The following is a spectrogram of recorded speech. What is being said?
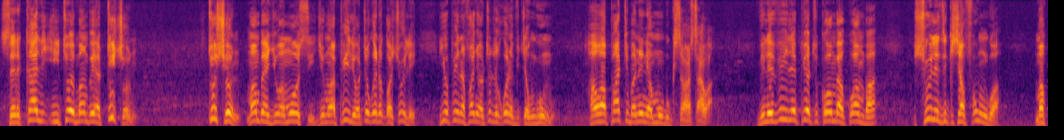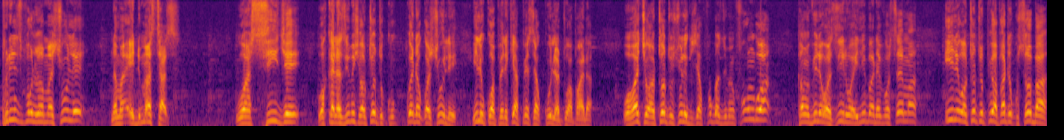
serikali itoe mambo ya tuition tuition, mambo ya Jumamosi, Jumapili watoto kwenda kwa shule. Hiyo pia inafanya watoto kuwa na vichwa ngumu, hawapati maneno ya Mungu kisawasawa. Vile vile pia tukaomba kwamba shule zikishafungwa, maprincipal wa mashule na ma headmasters wasije wakalazimisha watoto kwenda kwa shule ili kuwapelekea pesa ya kula tu. Hapana, wawache watoto shule kishafungwa, zimefungwa kama vile waziri wa elimu anavyosema, ili watoto pia wapate kusoma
